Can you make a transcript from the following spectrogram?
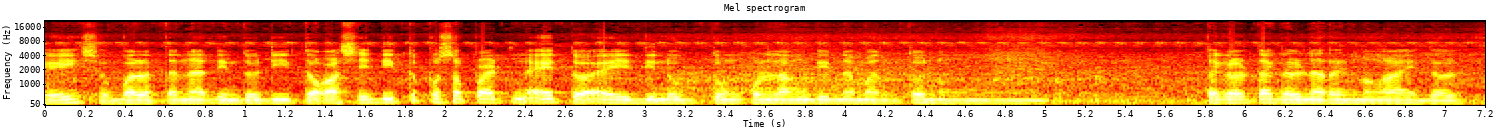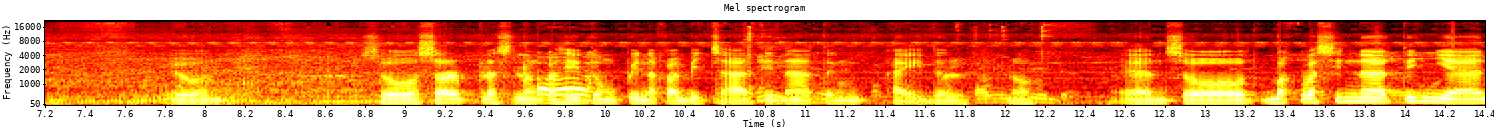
Okay, so balatan natin to dito kasi dito po sa part na ito ay dinugtong ko lang din naman to nung tagal-tagal na rin mga idol. Yun. So surplus lang kasi itong pinakabit sa atin nating idol, no? Ayan, so baklasin natin 'yan.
